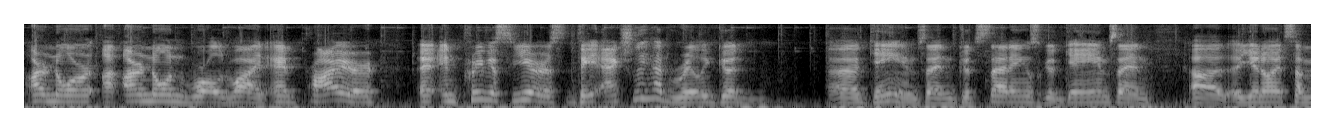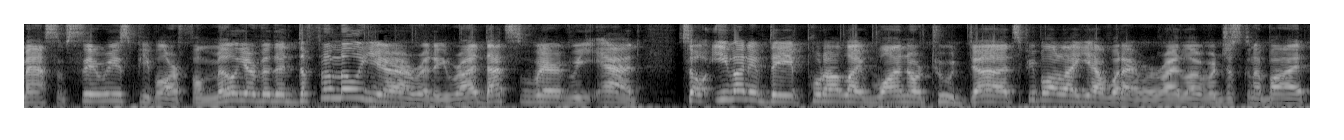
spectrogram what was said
are known are known worldwide. And prior in previous years they actually had really good uh, games and good settings, good games, and uh, you know it's a massive series. People are familiar with it. The familiarity, right? That's where we add. So even if they put out like one or two duds, people are like, yeah, whatever, right? Like we're just gonna buy.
